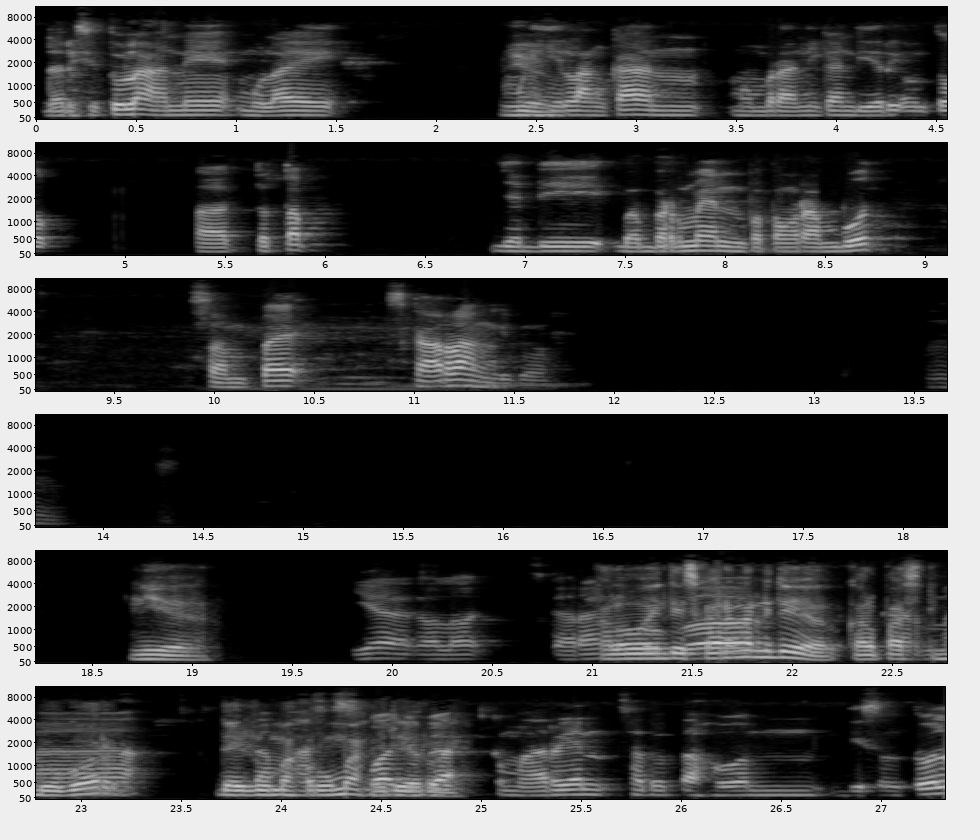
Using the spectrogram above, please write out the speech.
dari situlah Ane mulai Iya. menghilangkan, memberanikan diri untuk eh, tetap jadi barberman potong rambut sampai sekarang gitu. Hmm. Iya Iya, kalau sekarang kalau ente Bogor, sekarang kan itu ya kalau pas di Bogor dari rumah ke rumah gitu ya juga Roy kemarin satu tahun di Sentul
